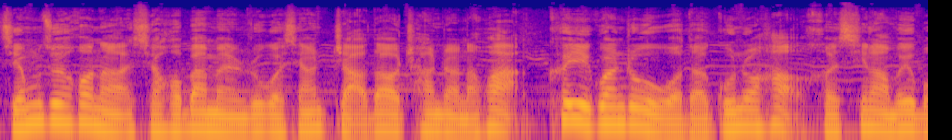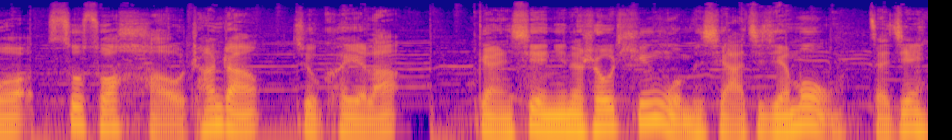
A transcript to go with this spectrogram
节目最后呢，小伙伴们如果想找到厂长的话，可以关注我的公众号和新浪微博，搜索“好厂长”就可以了。感谢您的收听，我们下期节目再见。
